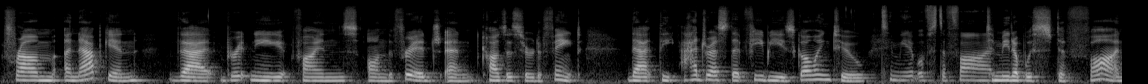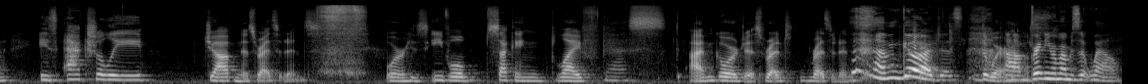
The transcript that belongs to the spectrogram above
from a napkin that Brittany finds on the fridge and causes her to faint that the address that Phoebe is going to To meet up with Stefan. to meet up with Stefan is actually Javna's residence or his evil sucking life. yes. I'm gorgeous red residence. I'm gorgeous. The warehouse. Um, Brittany remembers it well.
